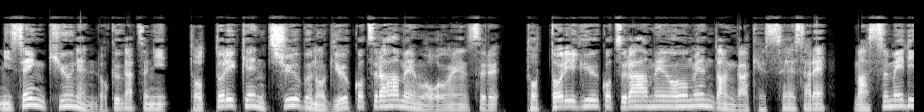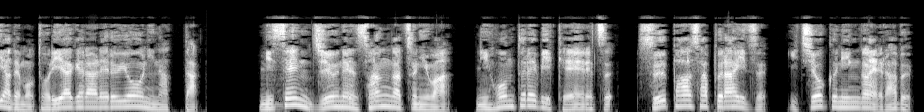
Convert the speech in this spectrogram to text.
2009年6月に、鳥取県中部の牛骨ラーメンを応援する、鳥取牛骨ラーメン応援団が結成され、マスメディアでも取り上げられるようになった。2010年3月には、日本テレビ系列、スーパーサプライズ、1億人が選ぶ。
